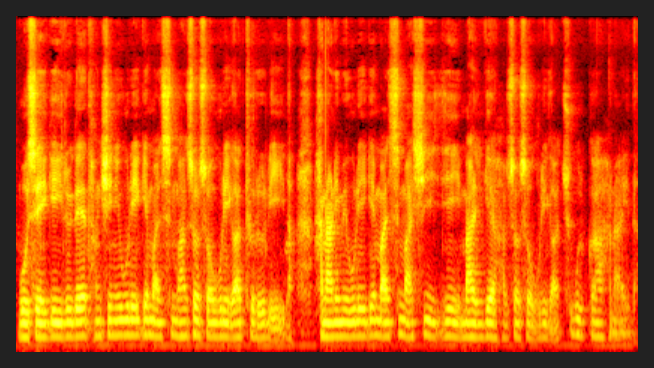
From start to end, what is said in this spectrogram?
모세에게 이르되 당신이 우리에게 말씀하소서 우리가 들으리이다. 하나님이 우리에게 말씀하시지 말게 하소서 우리가 죽을까 하나이다.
